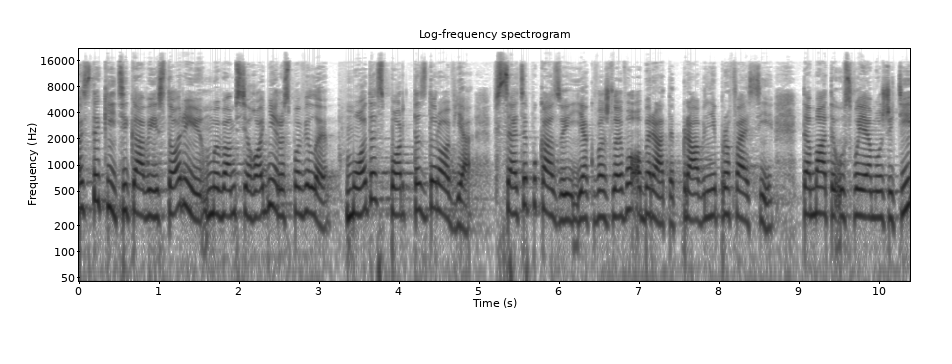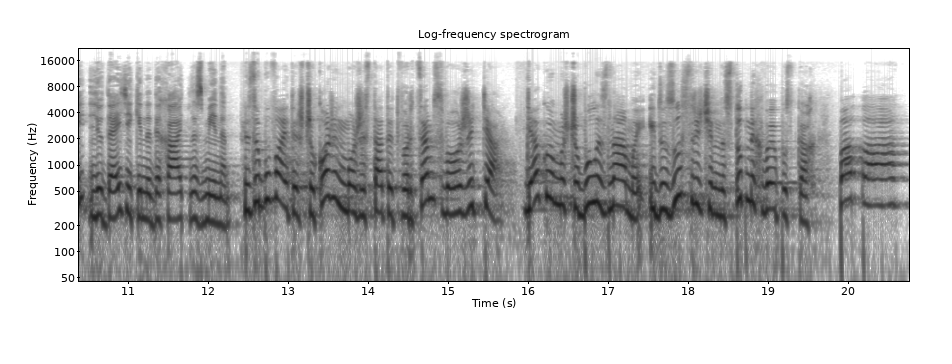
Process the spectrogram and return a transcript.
Ось такі цікаві історії ми вам сьогодні розповіли. Мода, спорт та здоров'я все це показує, як важливо обирати правильні професії та мати у своєму житті людей, які надихають на зміни. Не забувайте, що кожен може стати творцем свого життя. Дякуємо, що були з нами, і до зустрічі в наступних випусках. Па-па!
